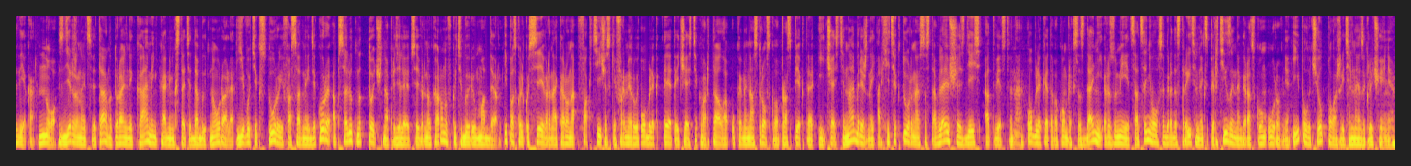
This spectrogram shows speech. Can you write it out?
века. Но сдержанные цвета, натуральный камень, камень, кстати, добыт на Урале, его текстуры и фасадные декоры абсолютно точно определяют Северную Корону в категорию модерн. И поскольку Северная Корона фактически формирует облик этой части квартала у Каменноостровского Покровского проспекта и части набережной, архитектурная составляющая здесь ответственна. Облик этого комплекса зданий, разумеется, оценивался градостроительной экспертизой на городском уровне и получил положительное заключение.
